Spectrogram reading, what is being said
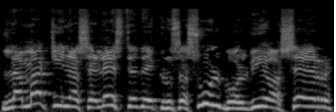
La máquina celeste de Cruz Azul volvió a ser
